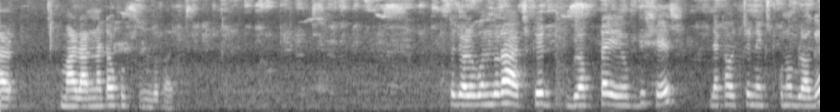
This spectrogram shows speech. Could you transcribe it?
আর মার রান্নাটাও খুব সুন্দর হয়। তো জলবন্ধুরা আজকের ব্লগটা এই অবধি শেষ। দেখা হচ্ছে নেক্সট কোনো ব্লগে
